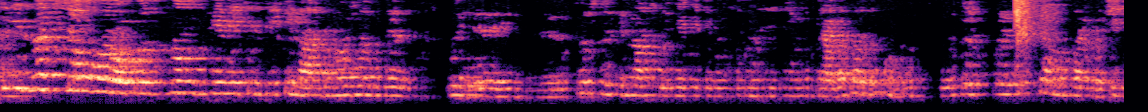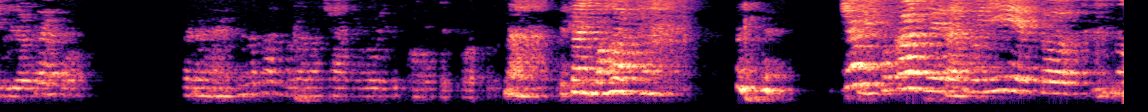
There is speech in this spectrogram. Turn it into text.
з 27-го року знову зміниться дві кімнати. Можна буде е, ресурсну кімнату для дітей з освітніми потребами. Це, Ну, вже цьому закладі, чи бібліотеку. перенести назад, буде навчання великий великий корпус. Питань багато. Час показує Так. свої, то ну,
